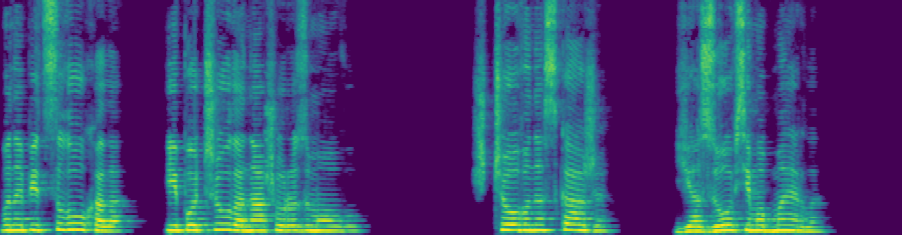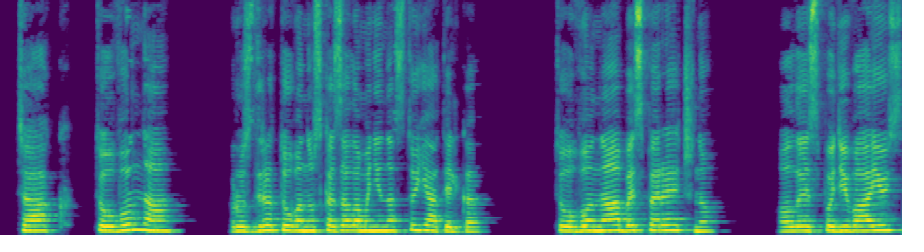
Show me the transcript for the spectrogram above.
Вона підслухала і почула нашу розмову. Що вона скаже? Я зовсім обмерла. Так, то вона, роздратовано сказала мені настоятелька. То вона, безперечно, але, сподіваюсь,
